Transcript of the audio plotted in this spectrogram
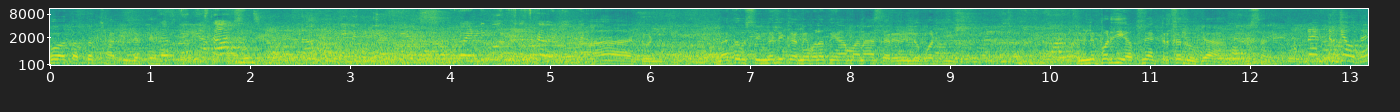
हो तब तक छाती लेते हैं। कब तक स्टार्ट 24 मिनट्स का वीडियो है। हाँ ट्वेंटी मैं तो सिंगल ही करने वाला था यहाँ मना करे नीलोपर जी। नीलोपर जी अपने एक्टर कर लो क्या? अपना एक्टर क्या होता है?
